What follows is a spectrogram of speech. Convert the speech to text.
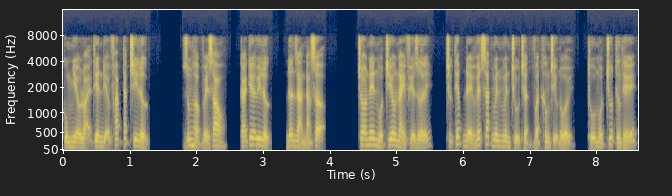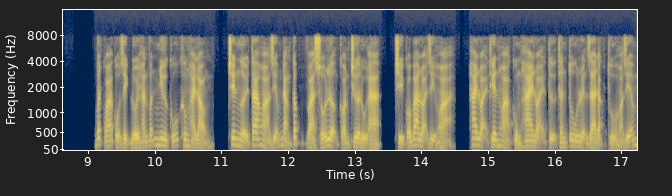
cùng nhiều loại thiên địa pháp tắc chi lực. Dung hợp về sau, cái kia uy lực, đơn giản đáng sợ. Cho nên một chiêu này phía dưới, trực tiếp để huyết sát nguyên nguyên chủ chật vật không chịu nổi, thụ một chút thương thế. Bất quá cổ dịch đối hắn vẫn như cũ không hài lòng, trên người ta hỏa diễm đẳng cấp và số lượng còn chưa đủ a à, chỉ có ba loại dị hỏa, hai loại thiên hỏa cùng hai loại tự thân tu luyện ra đặc thù hỏa diễm.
